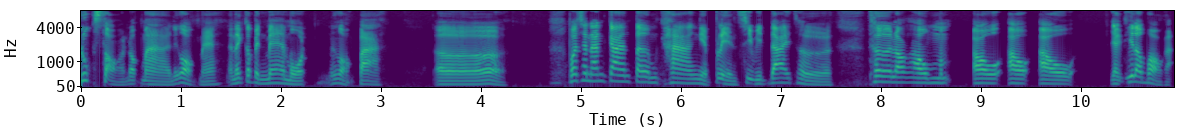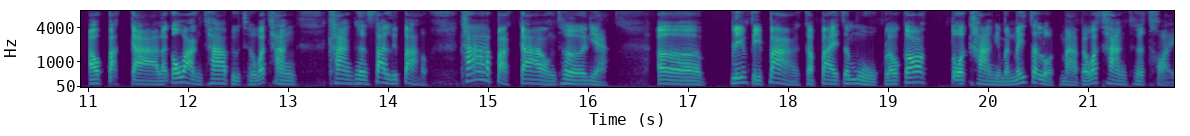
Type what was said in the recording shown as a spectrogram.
ลูกศรออกมานึกออกไหมอันนั้นก็เป็นแม่มดนึกออกปะเออ เพราะฉะนั้นการเติมคางเนี่ยเปลี่ยนชีวิตได้เธอ เธอลองเอาเอาเอาเอาอย่างที่เราบอกอะเอาปากกาแล้วก็วางทาบดูเธอว่าทางคางเธอสั้นหรือเปล่า ถ้าปากกาของเธอเนี่ยเอ่อ ริมฝีปากกับปลายจมูก แล้วก็ตัวคางเนี่ยมันไม่จะหลดมาแปลว่าคางเธอถอย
